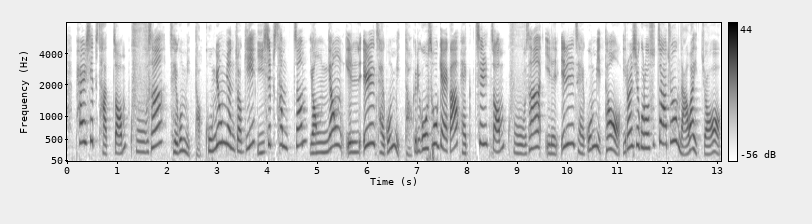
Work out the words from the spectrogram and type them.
84.94제곱미터, 공용 면적이 23.0011 제곱미터, 그리고 소개가 107.9411 제곱미터. 이런 식으로 숫자 숫자가 쭉 나와 있죠.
